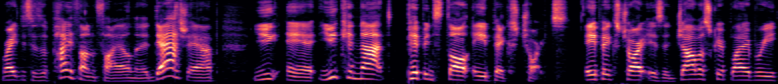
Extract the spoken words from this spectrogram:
right? This is a Python file and a Dash app. You uh, you cannot pip install Apex charts. Apex chart is a JavaScript library,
